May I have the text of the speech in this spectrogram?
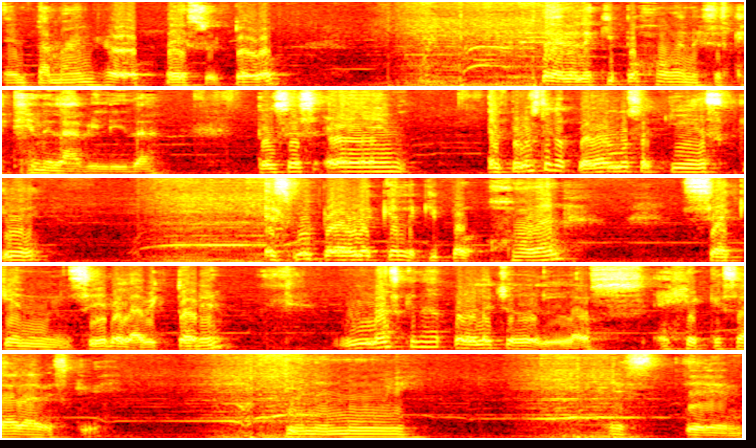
en tamaño, peso y todo pero el equipo joven es el que tiene la habilidad. Entonces, eh, el pronóstico que damos aquí es que es muy probable que el equipo joven sea quien se lleve la victoria. Más que nada por el hecho de los ejeques árabes que tienen muy este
